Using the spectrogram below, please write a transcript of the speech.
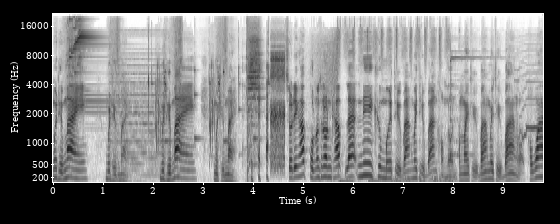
มือถือใหม่ มือถือใหม่ มือถือใหม่ มือถือใหม่ สวัสดีครับ ผมนนทนนท์ครับ และนี่คือมือถือบ้างไม่ถือบ้างของนนท์ทำไมถือบ้างไม่ถือบ้างเหรอ เพราะว่า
